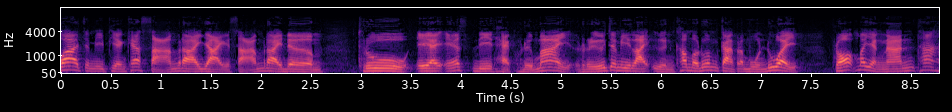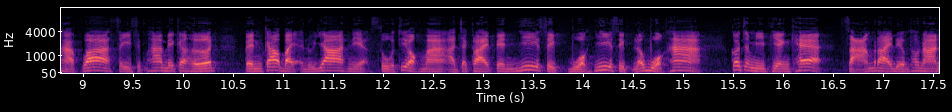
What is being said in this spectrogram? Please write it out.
ว่าจะมีเพียงแค่ 3 รายใหญ่ 3 รายเดิม True AIS d t a c หรือไม่ หรือจะมีรายอื่นเข้ามาร่วมการประมูลด้วย เพราะไม่อย่างนั้นถ้าหากว่า 45 เมกะเฮิรตซ์เป็น 9 ใบอนุญาตเนี่ยสูตรที่ออกมาอาจจะกลายเป็น 20 บวก 20 แล้วบวก 5 ก็จะมีเพียงแค่ 3 รายเดิมเท่านั้น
